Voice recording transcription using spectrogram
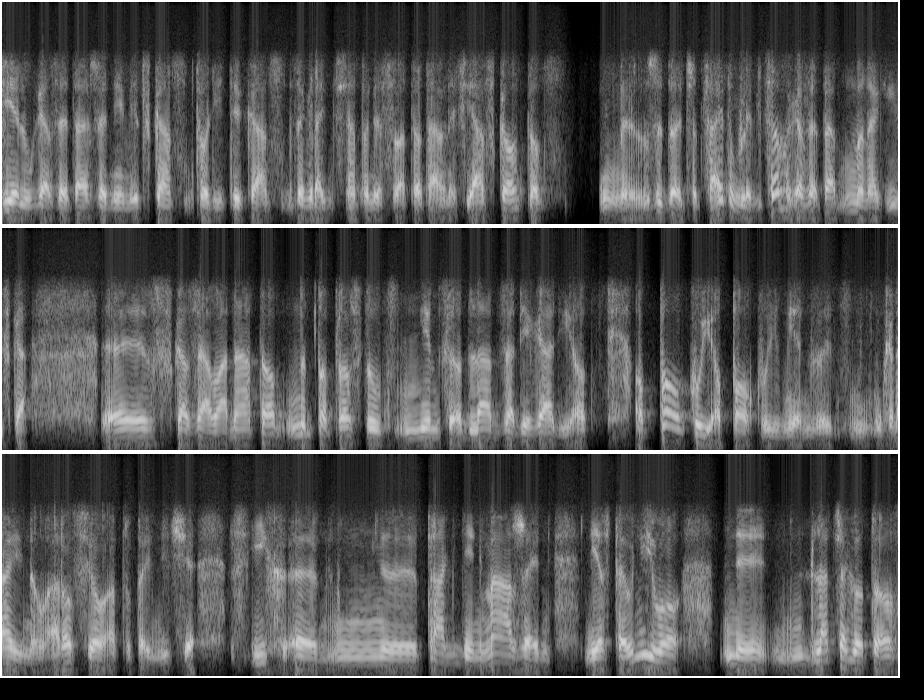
wielu gazetach, że niemiecka polityka zagraniczna poniosła totalne fiasko. To Süddeutsche Zeitung, lewicowa gazeta monarchijska, wskazała na to. No, po prostu Niemcy od lat zabiegali o, o pokój, o pokój między Ukrainą a Rosją, a tutaj nic się z ich e, pragnień, marzeń nie spełniło. Dlaczego to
